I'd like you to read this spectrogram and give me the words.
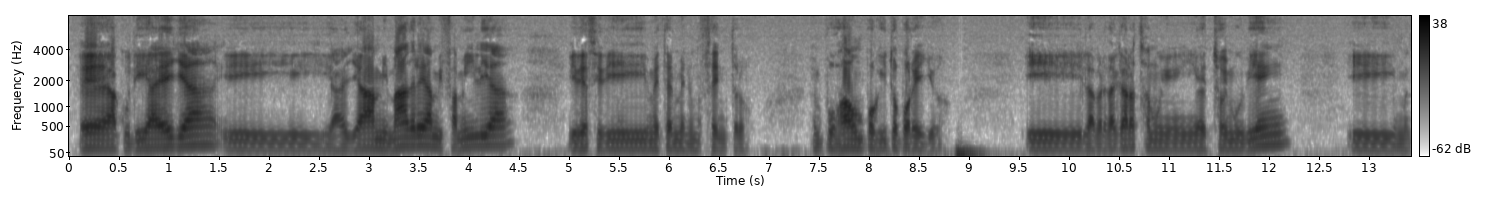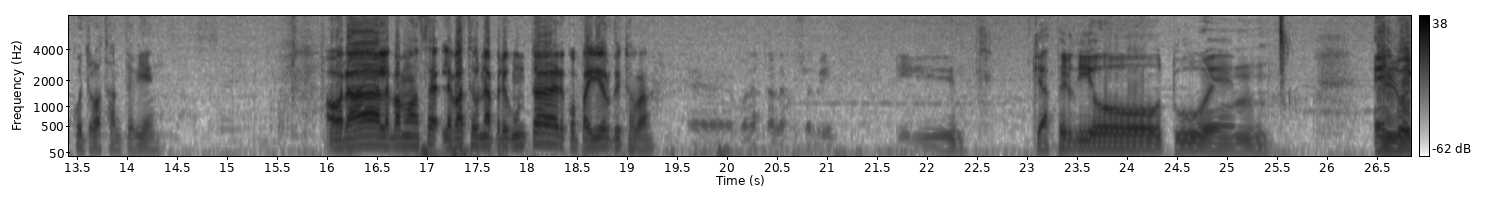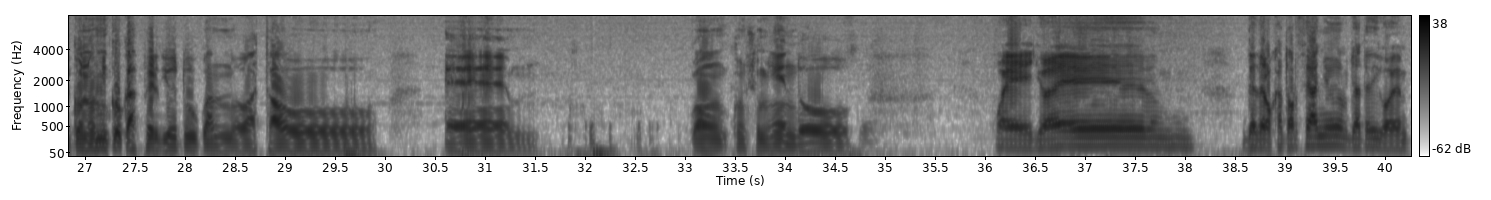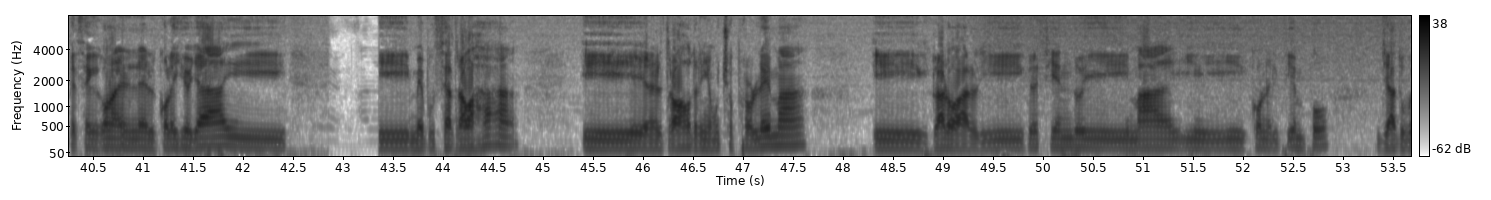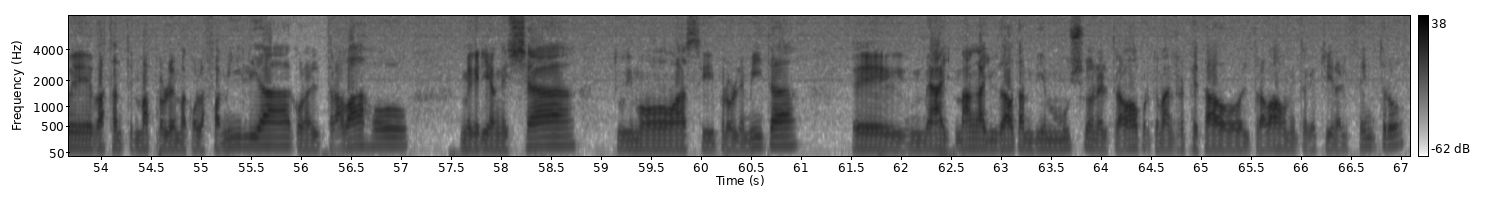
eh, acudí a ella y allá a mi madre, a mi familia y decidí meterme en un centro, empujado un poquito por ello. Y la verdad que ahora está muy, estoy muy bien y me encuentro bastante bien. Ahora le vamos a hacer, le va a hacer una pregunta el compañero Cristóbal. buenas tardes, José Luis. ¿Y qué has perdido tú en, en lo económico que has perdido tú cuando has estado em, con- consumiendo? Pues yo he, desde los 14 años, ya te digo, empecé con el, el colegio ya y, y me puse a trabajar y en el trabajo tenía muchos problemas y claro, al ir creciendo y más y con el tiempo ya tuve bastantes más problemas con la familia, con el trabajo, me querían echar, tuvimos así problemitas. Eh, me, ha- me han ayudado también mucho en el trabajo porque me han respetado el trabajo mientras que estoy en el centro.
